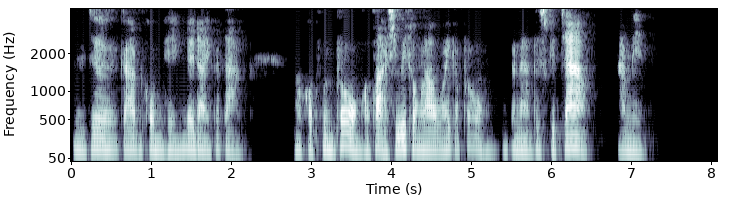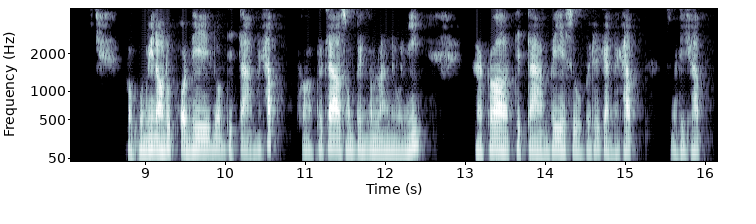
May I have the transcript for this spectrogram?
หรือเจอการข่มเหงใด ๆ ก็ตาม เราขอบคุณพระองค์ขอฝากชีวิตของเราไว้กับพระองค์ในพระนามพระสุคริตเจ้าอาเมนขอบคุณพี่น้องทุกคนที่ร่วมติดตามนะครับขอพระเจ้าทรงเป็นกำลังในวันนี้ แล้วก็ติดตามพระเยซูไปด้วยกันนะครับ สวัสดีครับ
